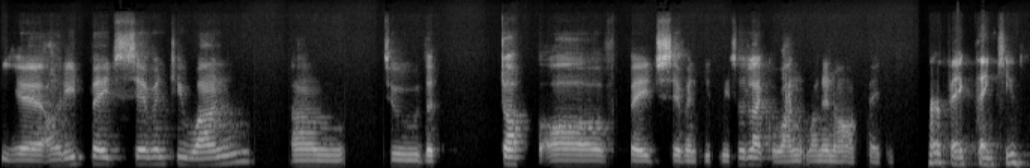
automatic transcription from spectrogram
Yeah, I'll read page 71 um, to the top of page 73. So like one one and a half pages. Perfect. Thank you.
